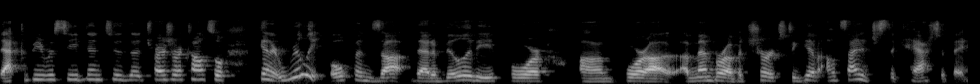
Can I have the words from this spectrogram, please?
that could be received into the treasure account. So again, it really opens up that ability for um, for a, a member of a church to give outside of just the cash that they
